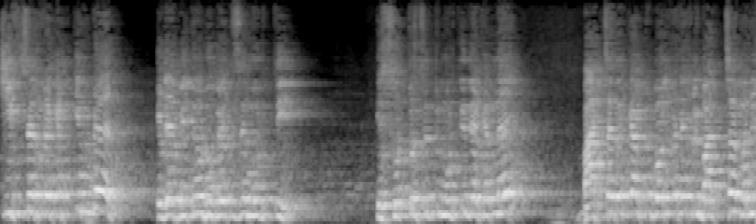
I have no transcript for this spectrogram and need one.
চিপসের প্যাকেট কিনবেন এটা ভিতরে ঢুকাই দিছে মূর্তি। এই ছোট্ট ছোট্ট মূর্তি দেখেন নাই? বাচ্চাদেরকে আপনি বলবেন, এগুলি বাচ্চা মানে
